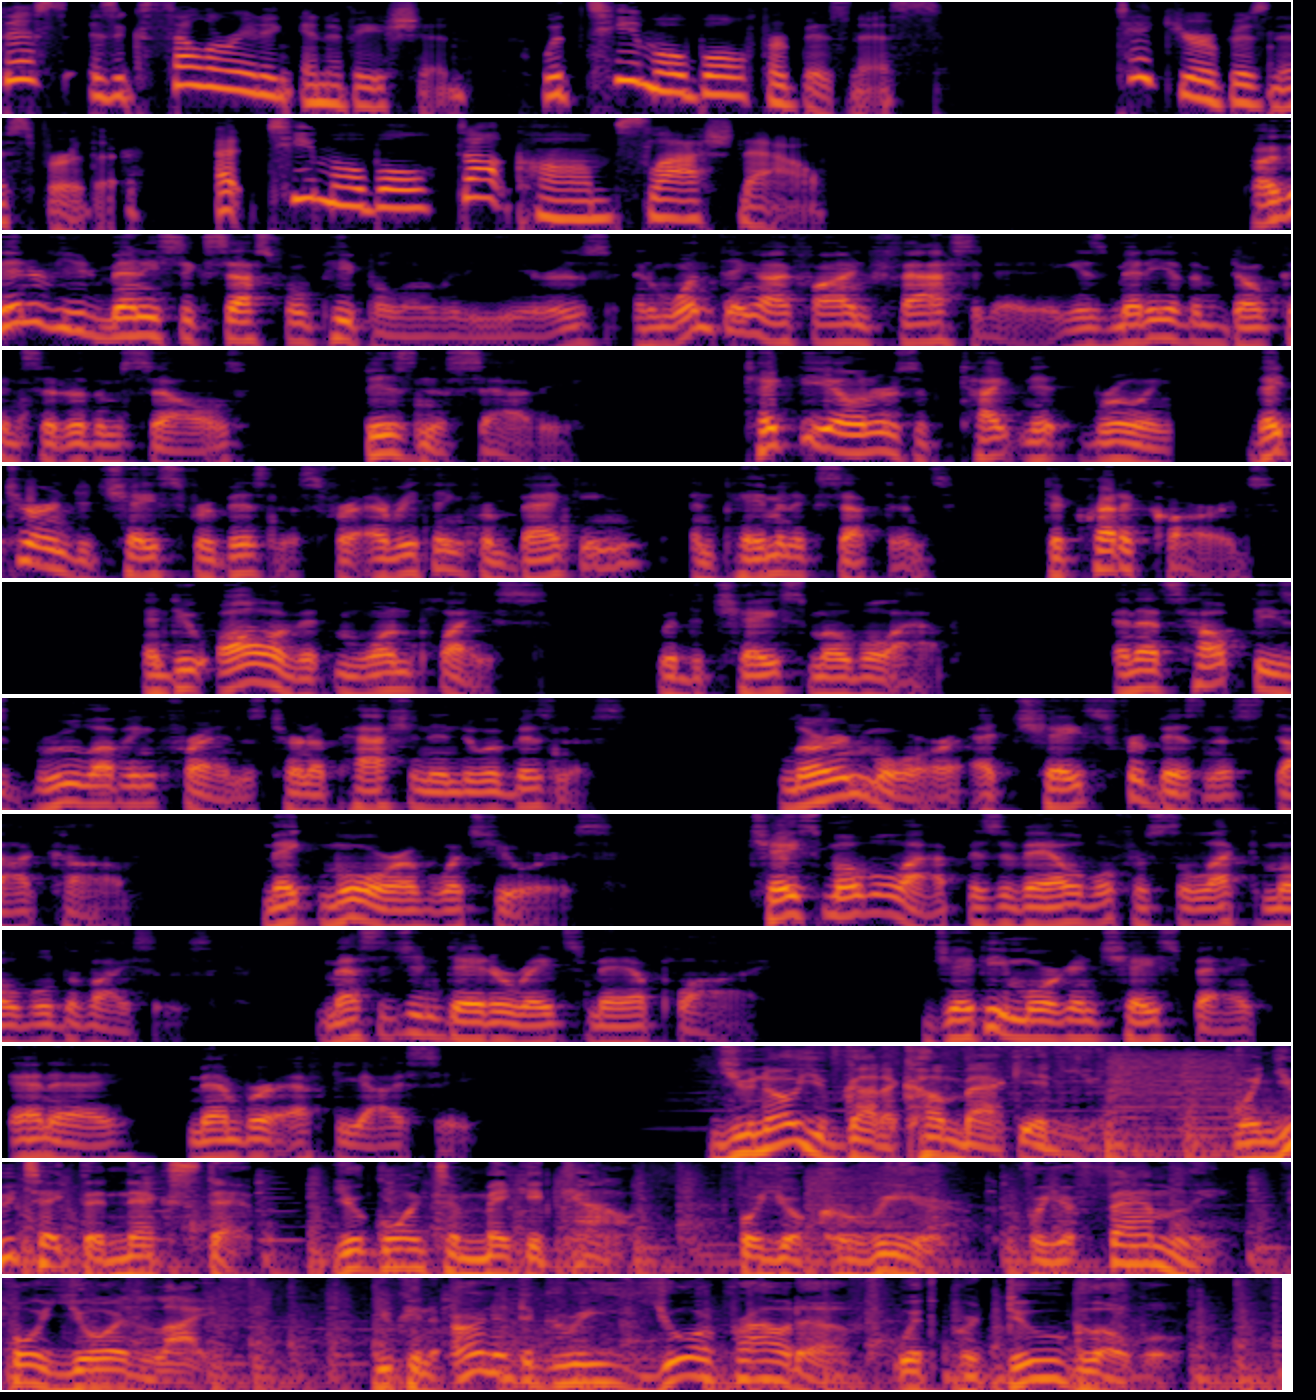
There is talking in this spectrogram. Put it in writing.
This is accelerating innovation with T-Mobile for Business. Take your business further at t-mobile.com/now. I've interviewed many successful people over the years, and one thing I find fascinating is many of them don't consider themselves business savvy. Take the owners of Tight Knit Brewing. They turned to Chase for business for everything from banking and payment acceptance to credit cards, and do all of it in one place with the Chase mobile app. And that's helped these brew loving friends turn a passion into a business. Learn more at chaseforbusiness.com. Make more of what's yours. Chase mobile app is available for select mobile devices. Message and data rates may apply. JP Morgan Chase Bank NA member FDIC. You know you've got a comeback in you. When you take the next step, you're going to make it count for your career, for your family, for your life. You can earn a degree you're proud of with Purdue Global.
